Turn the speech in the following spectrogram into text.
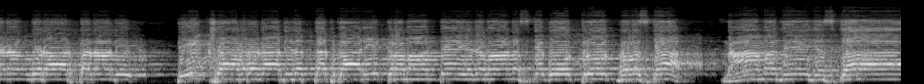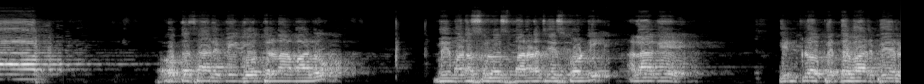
నంగురార్పణాది దీక్షావరణాది దత్తత్ కార్యక్రమాంతే యజమానస్య గోత్రోద్భవస్య నామధేయస్య ఒకసారి మీ గోత్రనామాలు మీ మనసులో స్మరణ చేసుకోండి. అలాగే ఇంట్లో పెద్దవారి పేరు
